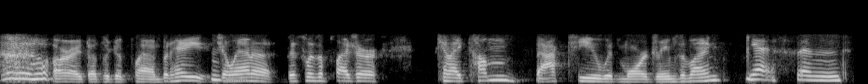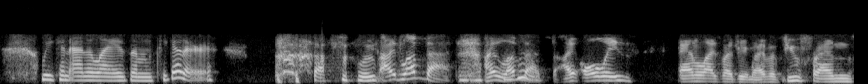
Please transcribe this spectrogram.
All right, that's a good plan. But hey, Mhm. Joanna, this was a pleasure. Can I come back to you with more dreams of mine? Yes, and we can analyze them together. Absolutely. I'd love that. I love Mhm. that. I always analyze my dream. I have a few friends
